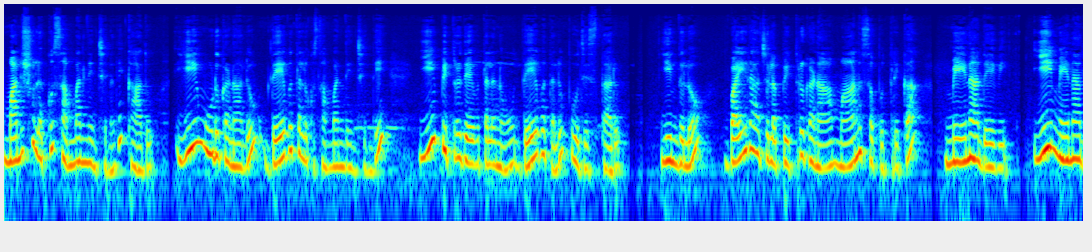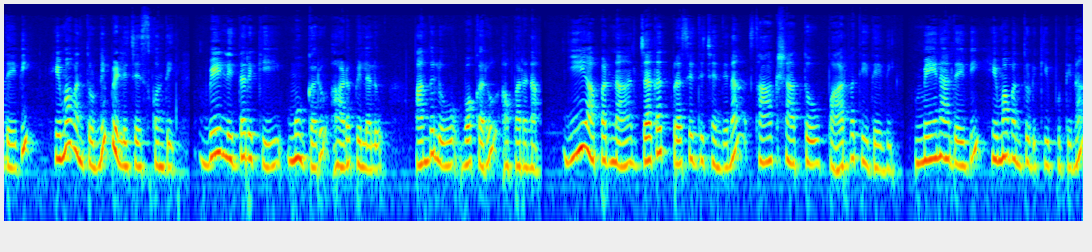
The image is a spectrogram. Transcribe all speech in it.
మనుషులకు సంబంధించినది కాదు. ఈ మూడు గణాలు దేవతలకు సంబంధించింది. ఈ పితృదేవతలను దేవతలు పూజిస్తారు. ఇందులో వైరాజుల పితృగణ మానసపుత్రిక మేనాదేవి. ఈ మేనాదేవి హిమవంతుణ్ణి పెళ్ళి చేసుకుంది. వీళ్ళిద్దరికీ ముగ్గురు ఆడపిల్లలు. అందులో ఒకరు అపర్ణ. ఈ అపర్ణ జగత్ ప్రసిద్ధి చెందిన సాక్షాత్తు పార్వతీదేవి. మేనాదేవి హిమవంతుడికి పుట్టిన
